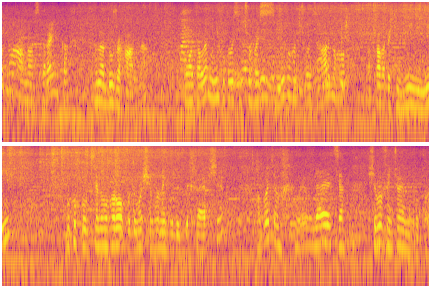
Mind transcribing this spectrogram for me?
одна, вона старенька, вона дуже гарна. От, але мені хотілося чогось свіжого, чогось гарного. А Слава такий ні-ні-ні. Ми купимо це нового року, тому що вони будуть дешевші, а потім виявляється, що ми вже нічого не купили.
